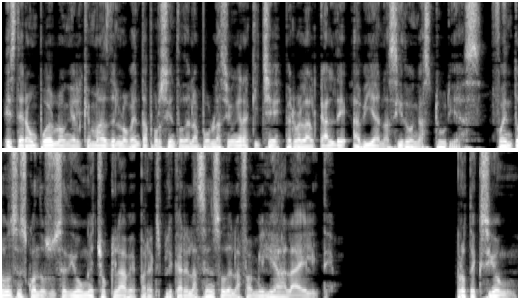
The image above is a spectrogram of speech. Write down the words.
Este era un pueblo en el que más del 90% de la población era quiché, pero el alcalde había nacido en Asturias. Fue entonces cuando sucedió un hecho clave para explicar el ascenso de la familia a la élite. Protección.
